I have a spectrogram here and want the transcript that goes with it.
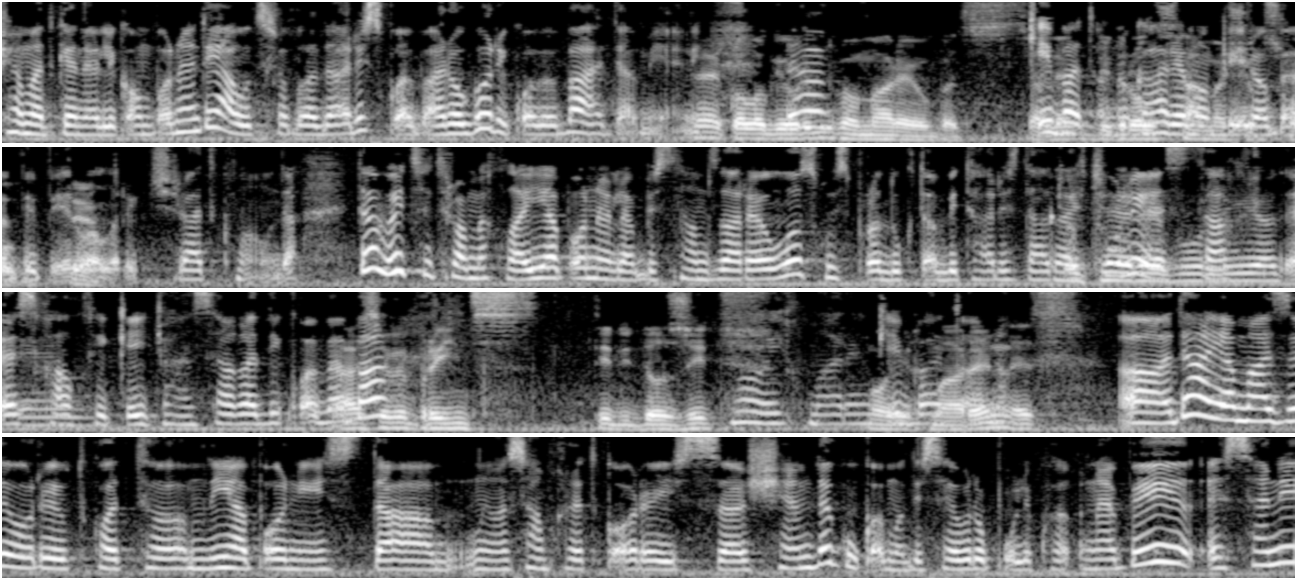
შემადგენელი შემადგენელი კომპონენტი აუცილებლად არის კვება, როგორი კვებება ადამიანი. და ეკოლოგიური მდგომარეობაც. კი ბატონო, გარემო პირობები პირველ რიგში, რა თქმა უნდა. და ვიცით რომ ახლა იაპონელების სამზარეულო ზღვის პროდუქტებით არის დატვირთული ეს ეს ხალხი კი ჯანსაღად იკვებება. ასევე ბრინც დიდი დოზით მოიხმარენ კი ბატონო. და აი ამაზე ორი ვთქვათ იაპონიის და სამხრეთ კორეის შემდეგ უკვე მოდის ევროპული ქვეყნები, ესენი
